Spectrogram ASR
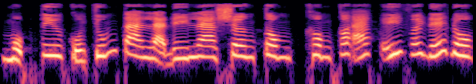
mục tiêu của chúng ta là đi La Sơn Tông, không có ác ý với đế đô.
